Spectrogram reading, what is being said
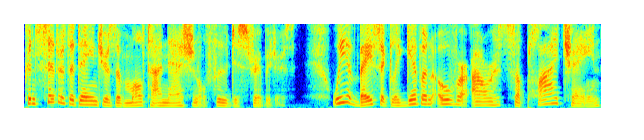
Consider the dangers of multinational food distributors. We have basically given over our supply chain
